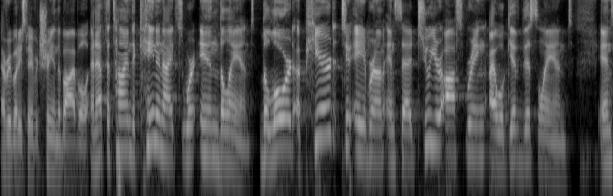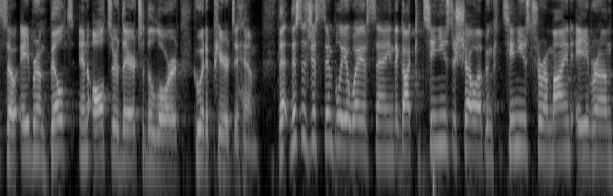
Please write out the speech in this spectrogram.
everybody's favorite tree in the Bible. And at the time, the Canaanites were in the land. The Lord appeared to Abram and said, To your offspring, I will give this land. And so Abram built an altar there to the Lord who had appeared to him. That this is just simply a way of saying that God continues to show up and continues to remind Abram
